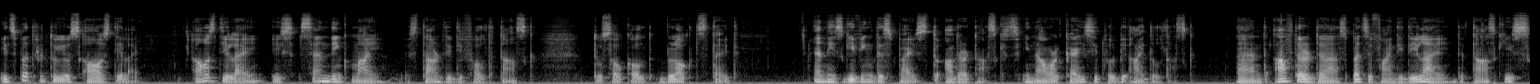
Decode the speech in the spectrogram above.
It's better to use OS delay. OS delay is sending my start the default task to so-called blocked state and is giving the space to other tasks. In our case, it will be idle task. And after the specifying the delay, the task is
